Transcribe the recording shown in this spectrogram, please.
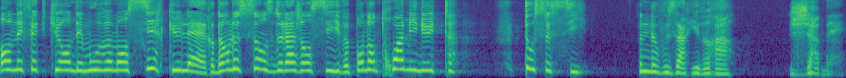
en effectuant des mouvements circulaires dans le sens de la gencive pendant trois minutes, tout ceci ne vous arrivera jamais.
